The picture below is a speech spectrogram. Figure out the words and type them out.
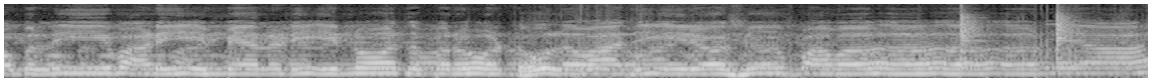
ઓબલી વાળી મેલડી નો જ બરો ઢોલ વાજી રહ્યો છું પવનિયા.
